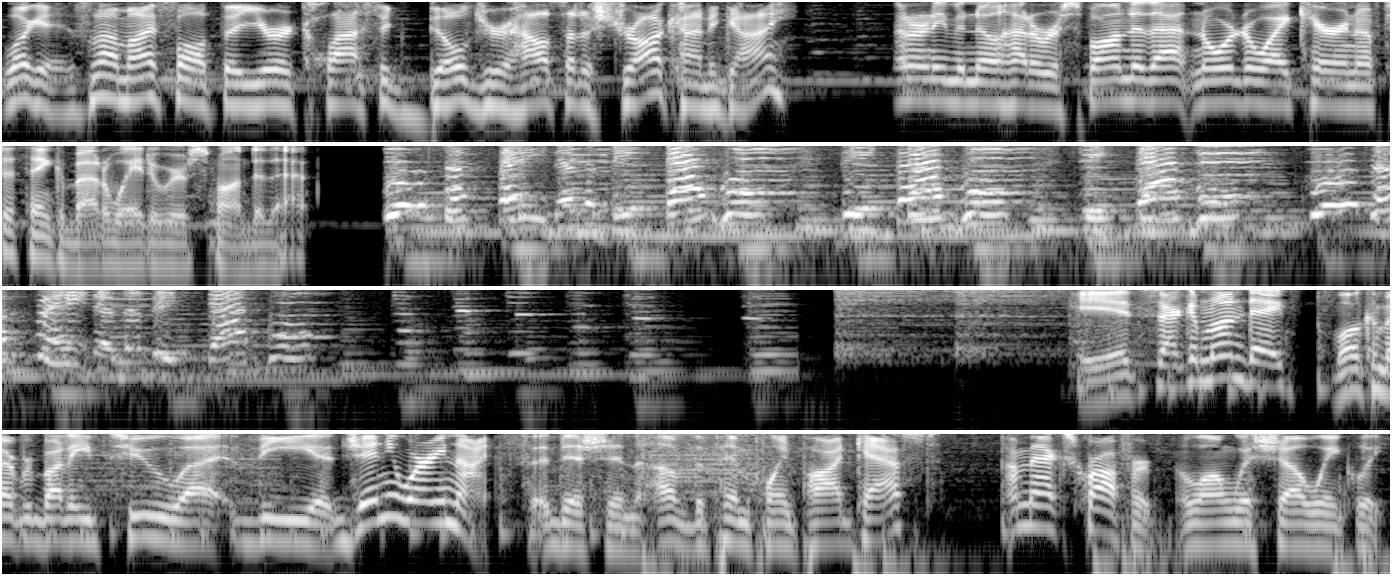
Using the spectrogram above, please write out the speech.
Look, it's not my fault that you're a classic build your house out of straw kind of guy. I don't even know how to respond to that, nor do I care enough to think about a way to respond to that. Who's afraid of the big bad wolf? Big bad wolf, big bad It's Second Monday. Welcome, everybody, to uh, the January 9th edition of the Pinpoint Podcast. I'm Max Crawford, along with Shel Winkley.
